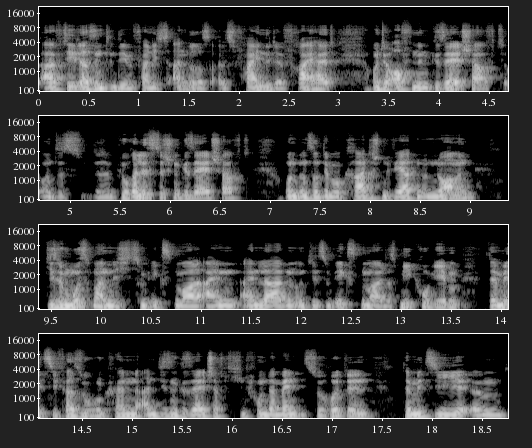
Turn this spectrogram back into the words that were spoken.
AfDler sind in dem Fall nichts anderes als Feinde der Freiheit und der offenen Gesellschaft und des, der pluralistischen Gesellschaft und unseren demokratischen Werten und Normen. Diese muss man nicht zum x-ten Mal ein, einladen und ihnen zum x-ten Mal das Mikro geben, damit sie versuchen können, an diesen gesellschaftlichen Fundamenten zu rütteln, damit sie ähm,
